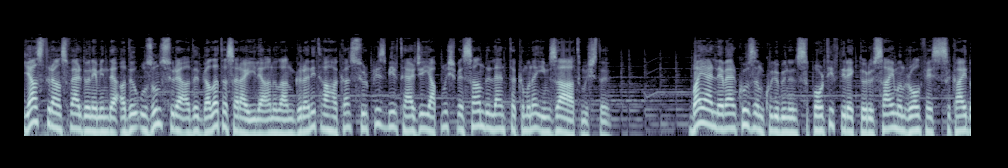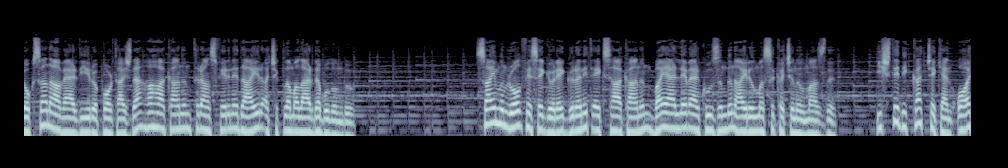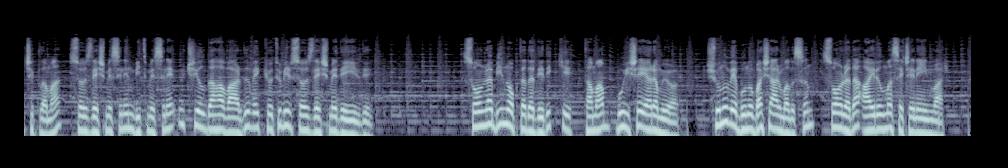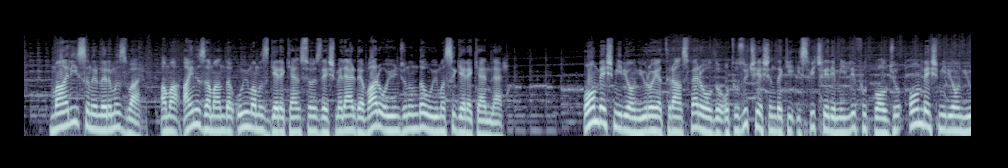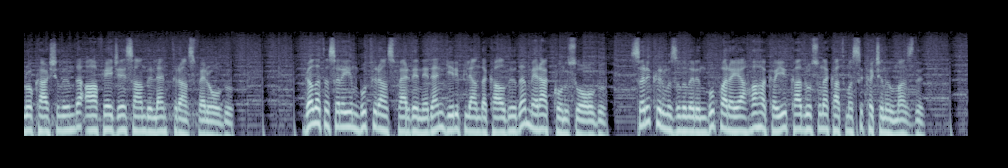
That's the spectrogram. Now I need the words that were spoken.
Yaz transfer döneminde adı uzun süre adı Galatasaray ile anılan Granit Hahaka sürpriz bir tercih yapmış ve Sunderland takımına imza atmıştı. Bayer Leverkusen kulübünün sportif direktörü Simon Rolfes Sky 90'a verdiği röportajda Hahaka'nın transferine dair açıklamalarda bulundu. Simon Rolfes'e göre Granit X Hakan'ın Bayer Leverkusen'dan ayrılması kaçınılmazdı. İşte dikkat çeken o açıklama, sözleşmesinin bitmesine 3 yıl daha vardı ve kötü bir sözleşme değildi. Sonra bir noktada dedik ki, tamam, bu işe yaramıyor. Şunu ve bunu başarmalısın, sonra da ayrılma seçeneğin var. Mali sınırlarımız var. Ama aynı zamanda uymamız gereken sözleşmeler de var oyuncunun da uyması gerekenler. 15 milyon euroya transfer oldu 33 yaşındaki İsviçreli milli futbolcu, 15 milyon euro karşılığında AFC Sunderland transfer oldu. Galatasaray'ın bu transferde neden geri planda kaldığı da merak konusu oldu. Sarı Kırmızılıların bu paraya Hahaka'yı kadrosuna katması kaçınılmazdı.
